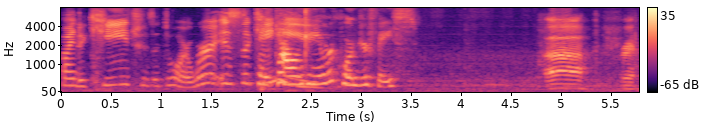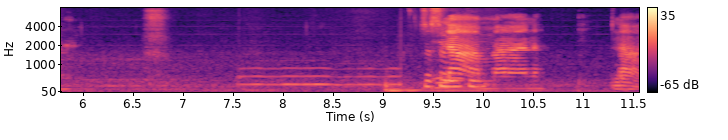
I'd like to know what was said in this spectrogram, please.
Find a key to the door. Where is the key? Hey, Callum, can you record your face? Uh, frick. Just so nah, can... man. Nah.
